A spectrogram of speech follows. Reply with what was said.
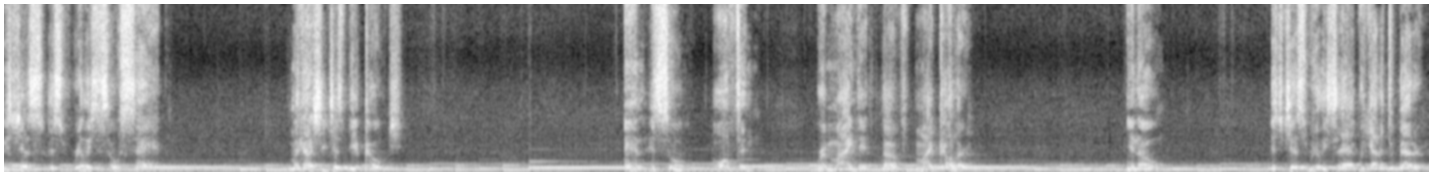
it's just, it's really so sad. Like, I should just be a coach. And it's so often reminded of my color. Just really sad. We got to do better.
